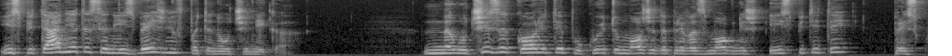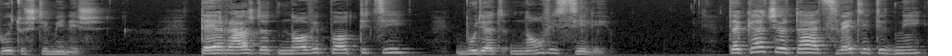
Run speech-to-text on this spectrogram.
Изпитанията са неизбежни в пътя на ученика. Научи законите, по които може да превъзмогнеш изпитите, през които ще минеш. Те раждат нови подтици, будят нови сили. Така чертаят светлите дни,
